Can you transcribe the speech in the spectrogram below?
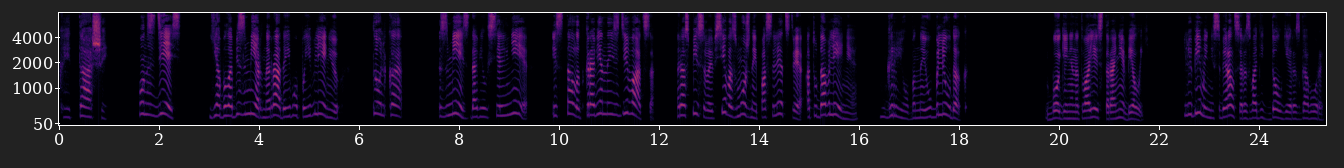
Кайташи! Он здесь! Я была безмерно рада его появлению. Только змей сдавил сильнее и стал откровенно издеваться, расписывая все возможные последствия от удавления. Грёбаный ублюдок! Боги не на твоей стороне, Белый. Любимый не собирался разводить долгие разговоры.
